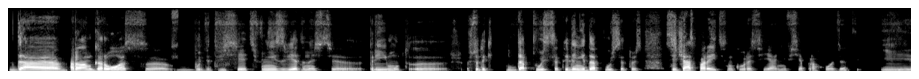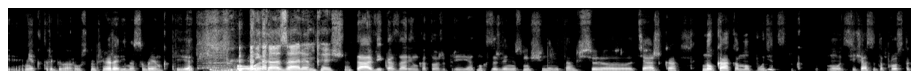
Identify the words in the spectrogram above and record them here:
да, Ролан Гарос э, будет висеть в неизведанности, э, примут, все-таки допустят или не допустят. То есть сейчас по рейтингу россияне все проходят, и некоторые белорусы, например, Арина Соболенко, привет. Вика Азаренко еще. Да, Вика Заренко тоже привет. Ну, к сожалению, с мужчинами там все тяжко. Но как оно будет? Ну, вот сейчас это просто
